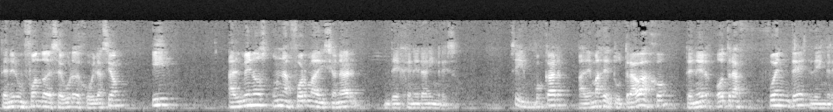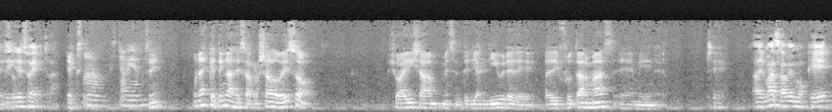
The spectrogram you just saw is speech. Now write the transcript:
tener un fondo de seguro de jubilación y al menos una forma adicional de generar ingreso. Sí, buscar, además de tu trabajo, tener otra fuente de ingreso, De ingreso extra. extra. Ah, está bien. ¿sí? Una vez que tengas desarrollado eso, yo ahí ya me sentiría libre de, de disfrutar más eh, mi dinero. Sí. Además sabemos que eh,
